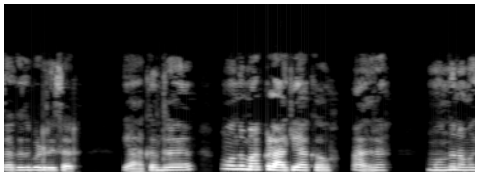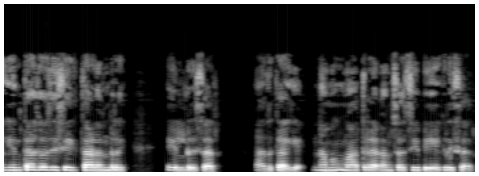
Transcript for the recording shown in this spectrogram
ತೆಗೆದು ಬಿಡ್ರಿ ಸರ್ ಯಾಕಂದ್ರೆ ಮುಂದೆ ಮಕ್ಕಳು ಆಗಿ ಹಾಕವ್ ಆದ್ರ ಮುಂದೆ ಇಂಥ ಸಸಿ ಸಿಗ್ತಾಳನ್ರಿ. ಇಲ್ರಿ ಸರ್. ಅದಕ್ಕಾಗಿ ನಮಗ್ ಮಾತ್ರ ಆರಾಮ್ ಸಸಿ ಬೇಕ್ರಿ ಸರ್.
